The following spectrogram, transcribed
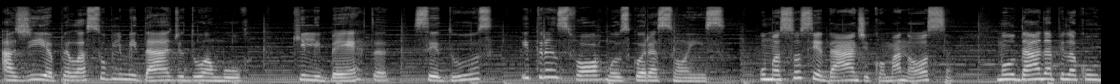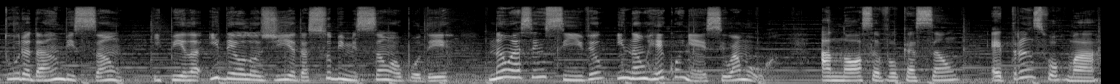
Agia pela sublimidade do amor, que liberta, seduz e transforma os corações. Uma sociedade como a nossa, moldada pela cultura da ambição e pela ideologia da submissão ao poder, não é sensível e não reconhece o amor. A nossa vocação é transformar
